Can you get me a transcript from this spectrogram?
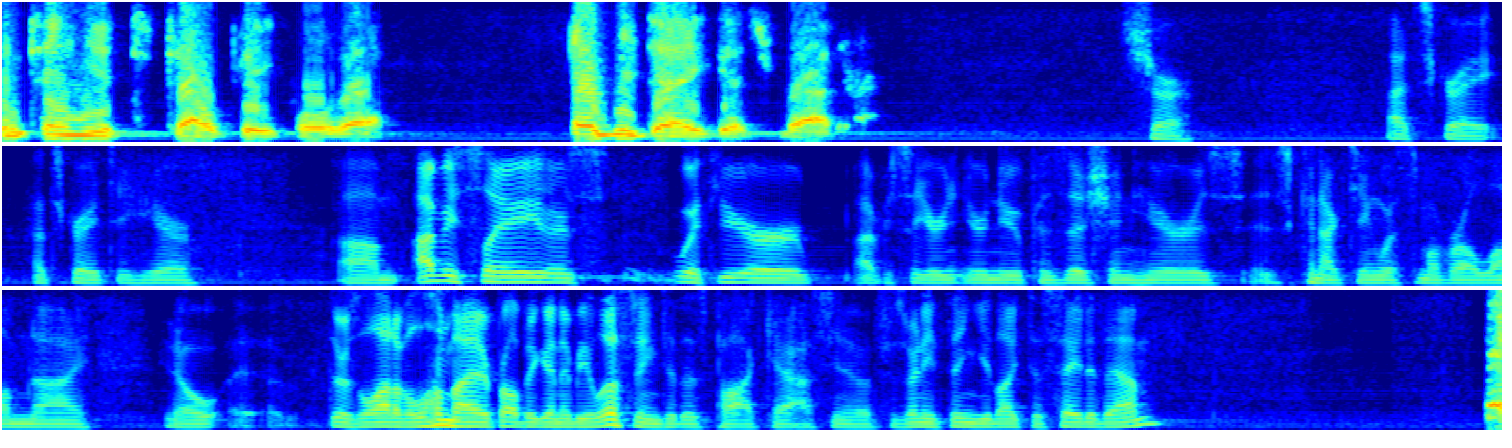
continue to tell people that every day gets better. Sure. That's great. That's great to hear. Um, obviously, there's with your obviously your, your new position here is is connecting with some of our alumni. You know, uh, there's a lot of alumni are probably going to be listening to this podcast. You know, if there's anything you'd like to say to them.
